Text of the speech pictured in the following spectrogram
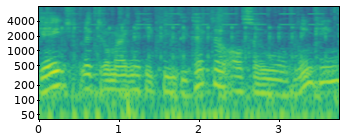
gauge electromagnetic field detector also blinking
